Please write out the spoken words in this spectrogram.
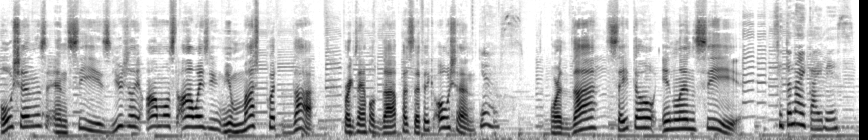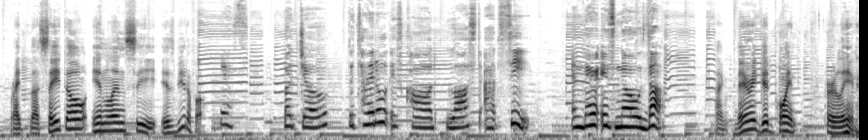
oceans and seas usually almost always you, you must put the. For example, the Pacific Ocean. Yes. Or the Seto Inland Sea. 瀬戸内海です。Right, the Seto Inland Sea is beautiful. Yes. But Joe, the title is called Lost at Sea, and there is no the. A very good point, Perline.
